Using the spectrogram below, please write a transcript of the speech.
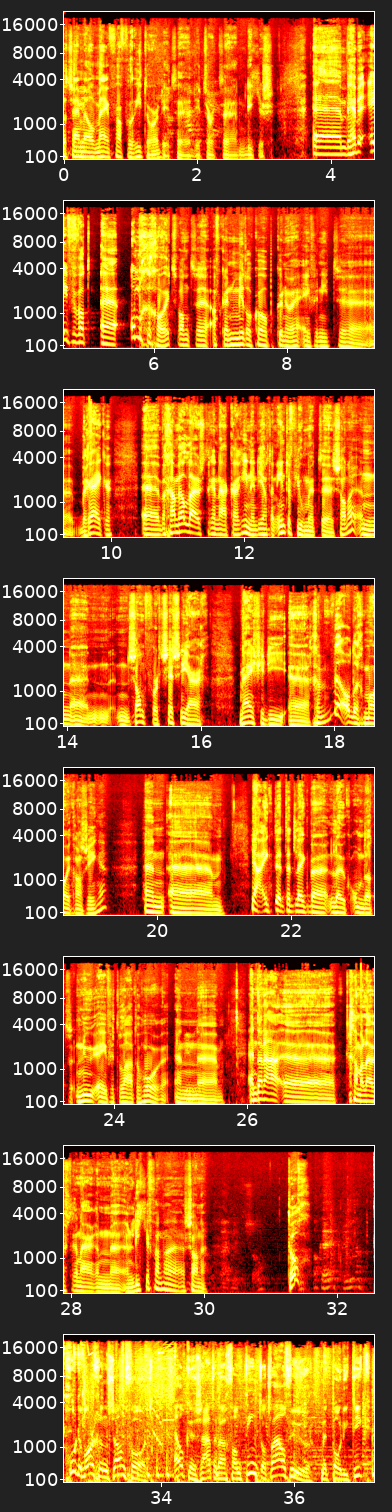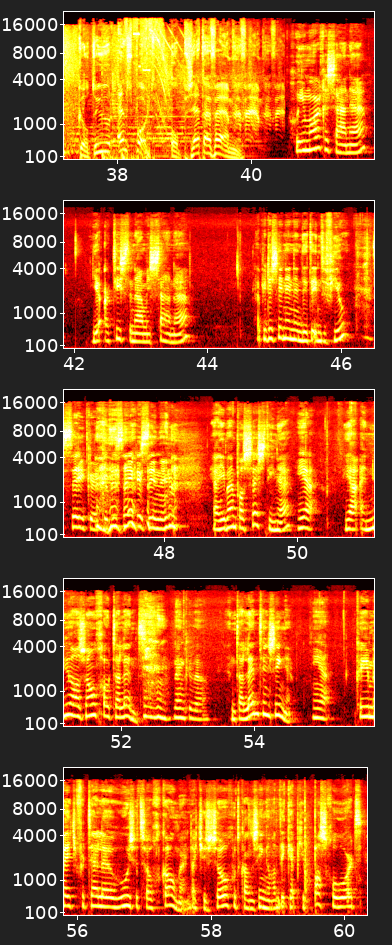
Zijn wel mijn favorieten hoor, dit, uh, dit soort uh, liedjes. Uh, we hebben even wat omgegooid, want Afken Middelkoop kunnen we even niet bereiken. we gaan wel luisteren naar Carine. Die had een interview met Sanne, een, een Zandvoort 16-jarig meisje die geweldig mooi kan zingen. En ehm, ja, ik, dat, dat, leek me leuk om dat nu even te laten horen. En, uh, en daarna uh, gaan we luisteren naar een, uh, een liedje van Sanne. Toch? Oké, prima. Goedemorgen Zandvoort. Elke zaterdag van 10 tot 12 uur. Met politiek, cultuur en sport. Op ZFM. Goedemorgen Sana. Je artiestennaam is Sana. Heb je er zin in in dit interview? Zeker, ik heb er zeker zin in. Ja, je bent pas 16 hè? Ja. Ja, en nu al zo'n groot talent. Dank u wel. Een talent in zingen. Ja. Kun je een beetje vertellen hoe is het zo gekomen? Dat je zo goed kan zingen. Want ik heb je pas gehoord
